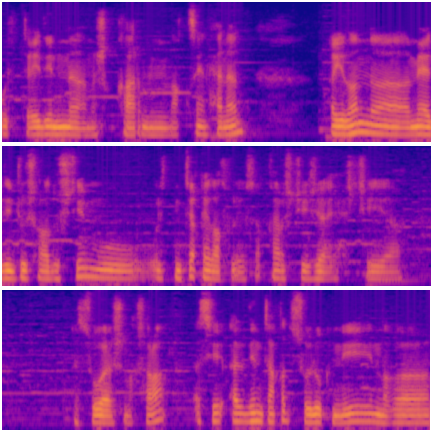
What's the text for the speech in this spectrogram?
وتعيدين مش قار ناقصين حنان. أيضا آه معدي جوش رادو شتيم والتنتقدات في اليسا قير شتي جايح شتي سواش نخشرا غادي ننتقد سلوكني نغ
